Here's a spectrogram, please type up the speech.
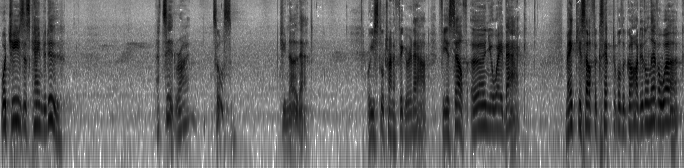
what Jesus came to do. That's it, right? It's awesome. Do you know that? Or are you still trying to figure it out for yourself? Earn your way back. Make yourself acceptable to God. It'll never work.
